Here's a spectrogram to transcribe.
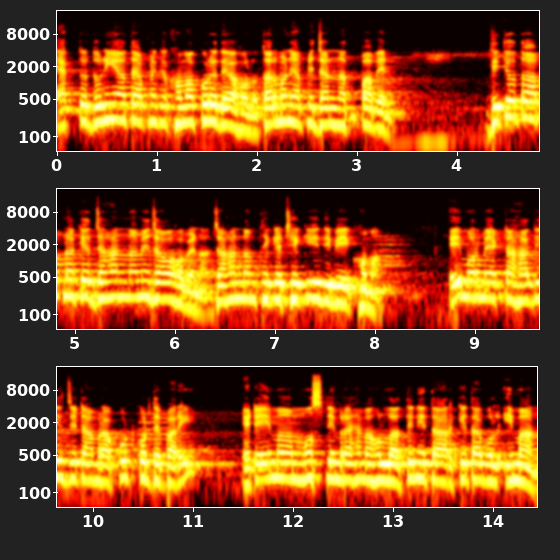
এক তো দুনিয়াতে আপনাকে ক্ষমা করে দেওয়া হলো, তার মানে আপনি জান্নাত পাবেন। দ্বিতীয়ত আপনাকে জাহান নামে যাওয়া হবে না জাহান নাম থেকে ঠেকিয়ে দিবে এই ক্ষমা। এই মর্মে একটা হাদিস যেটা আমরা কোট করতে পারি, এটা ইমাম মুসলিম রাহেমাহুল্লাহ, তিনি তার কিতাবুল ইমান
